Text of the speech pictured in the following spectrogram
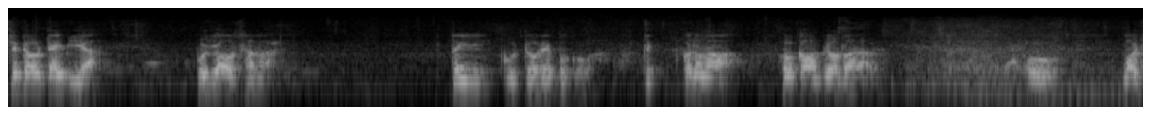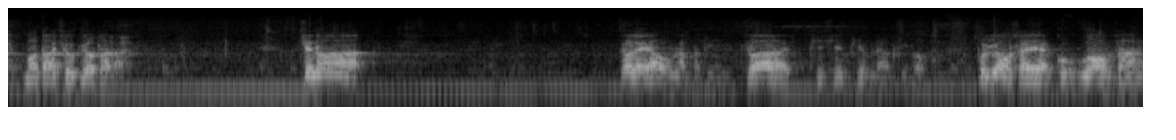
ကျွန်တော်တိုက်ပြည်ကဘုရားဆန်းကတိတ်ကိုတော်တဲ့ပုဂ္ဂိုလ်ပါတိတ်ခဏက ဟိုကောင်ပြောသွားတာပဲဟိုမောမော်တာချိုပြောသွားတာကျွန်တော်ကပြောလိုက်အောင်လားမသိဘူးကြွားတာဖြစ်ရှင်ဖြစ်မလားမသိပါဘူးဘုရားအောင်ဆိုင်ရဲ့အကိုဥအောင်ဆန်း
